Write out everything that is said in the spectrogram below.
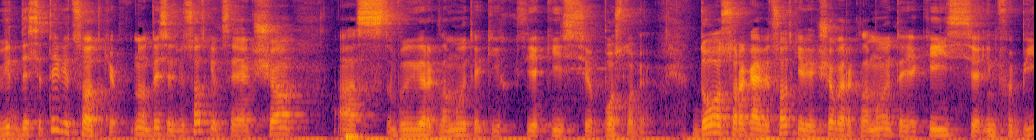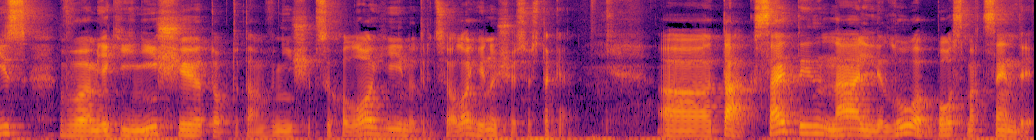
від 10%. Ну, 10% це якщо ви рекламуєте яких, якісь послуги. До 40%, якщо ви рекламуєте якийсь інфобіз в м'якій ніші, тобто там в ніші психології, нутриціології, ну щось ось таке. Так, сайти на Лілу або SmartSendry.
